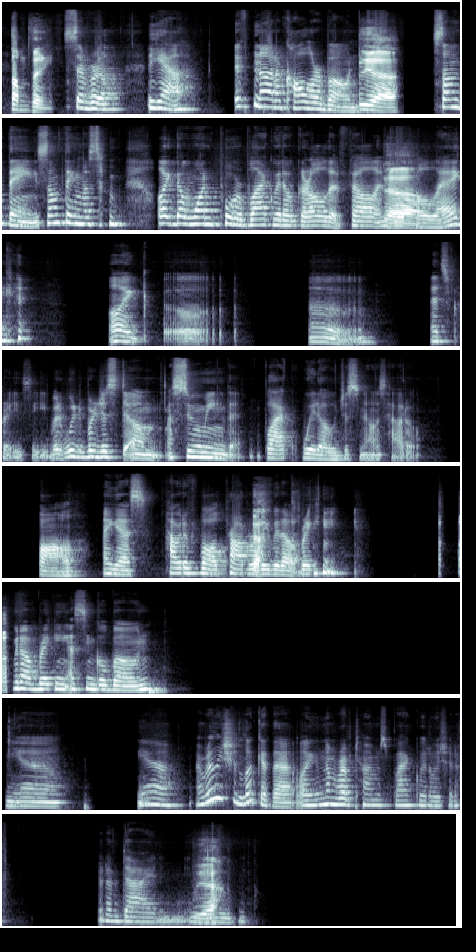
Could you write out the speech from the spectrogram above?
something. Several yeah. If not a collarbone. Yeah, Something. Something must have like the one poor Black Widow girl that fell and Yeah. broke her leg. like uh, uh that's crazy. But we- we're just um assuming that Black Widow just knows how to fall. I guess how to fall properly without breaking without breaking a single bone. Yeah. Yeah. I really should look at that. Like a number of times Black Widow should have should have died in, in Yeah.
